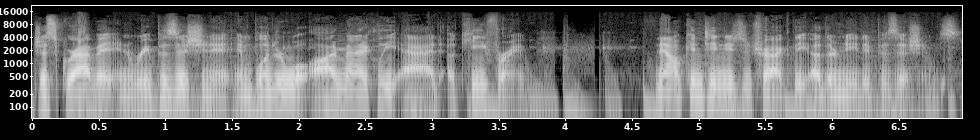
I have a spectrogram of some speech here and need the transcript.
just grab it and reposition it and Blender will automatically add a keyframe. Now continue to track the other needed positions.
